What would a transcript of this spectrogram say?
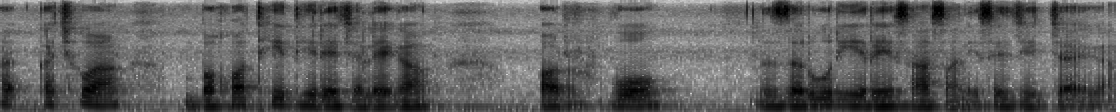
कछुआ बहुत ही धीरे चलेगा और वो ज़रूर ये रेस आसानी से जीत जाएगा।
